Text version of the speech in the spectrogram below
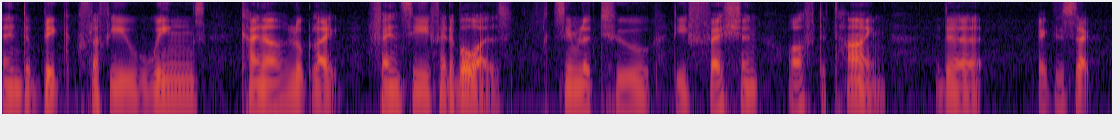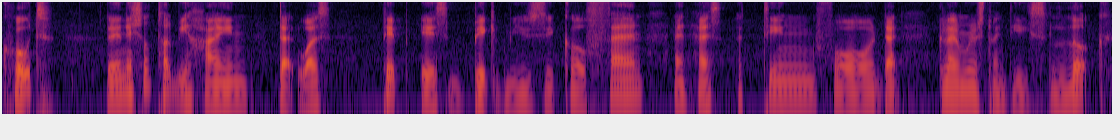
and the big fluffy wings kind of look like fancy feather boas, similar to the fashion of the time. The exact quote, the initial thought behind that was Pip is big musical fan and has a thing for that glamorous 20s look.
